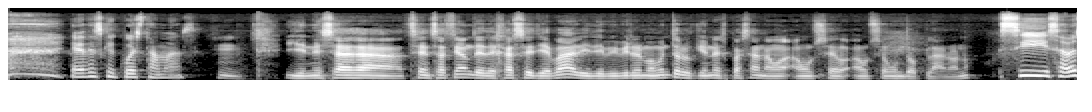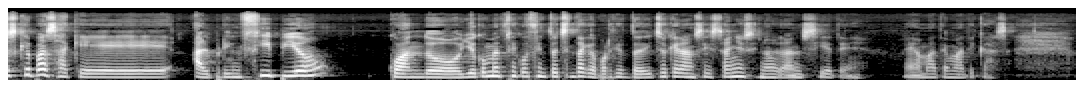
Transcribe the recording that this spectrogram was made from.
y a veces que cuesta más. Hmm. Y en esa sensación de dejarse llevar y de vivir el momento, los guiones pasan a un, a un segundo plano, ¿no? Sí, ¿sabes qué pasa? Que al principio, cuando yo comencé con 180, que por cierto he dicho que eran seis años y no eran siete, eran matemáticas.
